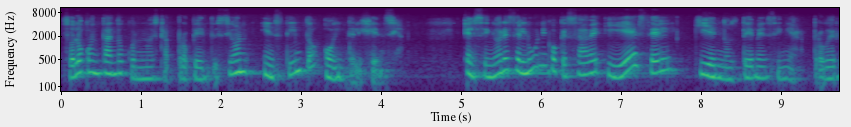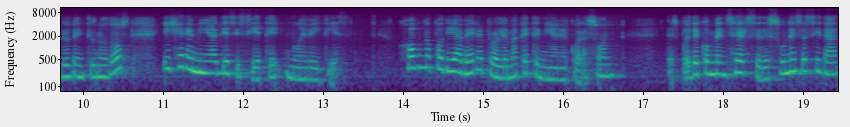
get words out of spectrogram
solo contando con nuestra propia intuición, instinto o inteligencia. El Señor es el único que sabe y es Él quien nos debe enseñar. Proverbios 21.2 y Jeremías 17, 9 y 10. Job no podía ver el problema que tenía en el corazón. Después de convencerse de su necesidad,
